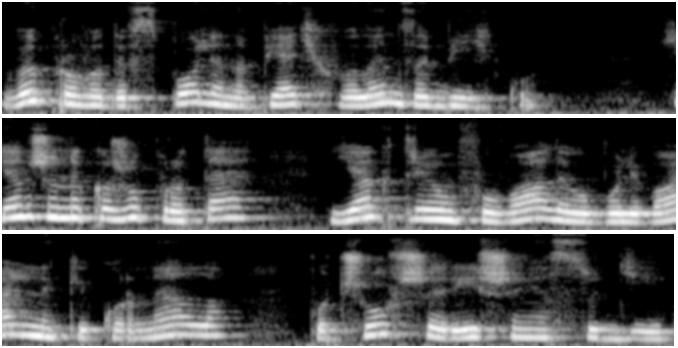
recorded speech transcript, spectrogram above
випроводив з поля на п'ять хвилин за бійку. Я вже не кажу про те, як тріумфували уболівальники Корнелла, почувши рішення судді.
